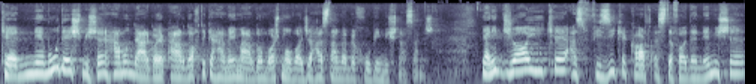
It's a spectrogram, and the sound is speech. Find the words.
که نمودش میشه همون درگاه پرداختی که همه مردم باش مواجه هستن و به خوبی میشناسنش. یعنی جایی که از فیزیک کارت استفاده نمیشه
